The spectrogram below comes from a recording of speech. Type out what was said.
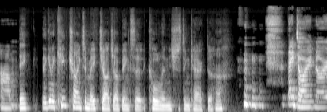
Um, They they're gonna keep trying to make Jar Jar Binks a cool and interesting character, huh? they don't know.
